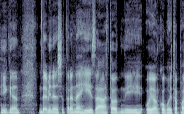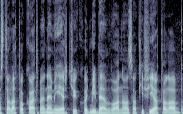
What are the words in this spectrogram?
Igen, de minden esetre nehéz átadni olyan komoly tapasztalatokat, mert nem értjük, hogy miben van az, aki fiatalabb,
